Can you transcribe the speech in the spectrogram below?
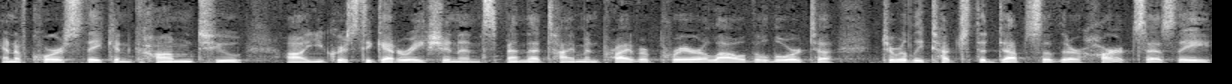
and of course they can come to uh, Eucharistic adoration and spend that time in private prayer allow the Lord to to really touch the depths of their hearts as they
